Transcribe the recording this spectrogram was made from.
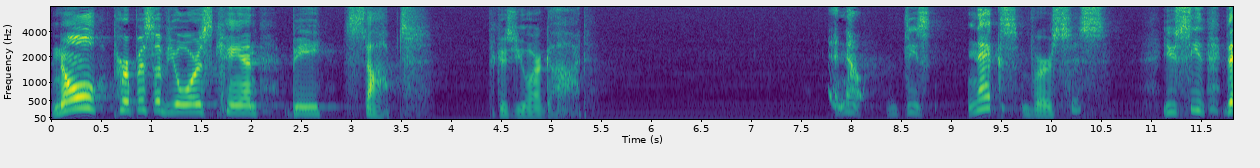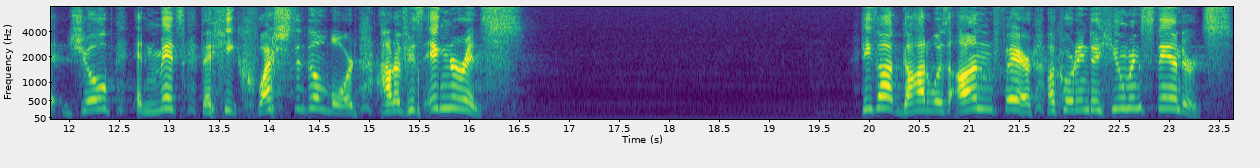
No purpose of yours can be stopped because you are God. And now, these next verses, you see that Job admits that he questioned the Lord out of his ignorance. He thought God was unfair according to human standards.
